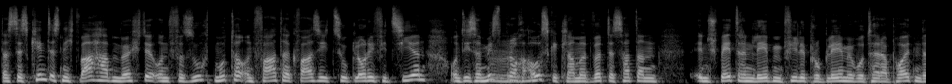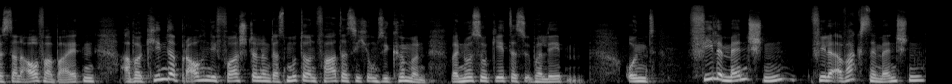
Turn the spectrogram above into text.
dass das Kind es nicht wahrhaben möchte und versucht, Mutter und Vater quasi zu glorifizieren und dieser Missbrauch mhm. ausgeklammert wird. Das hat dann in späteren Leben viele Probleme, wo Therapeuten das dann aufarbeiten. Aber Kinder brauchen die Vorstellung, dass Mutter und Vater sich um sie kümmern, weil nur so geht das Überleben. Und Viele Menschen, viele erwachsene Menschen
